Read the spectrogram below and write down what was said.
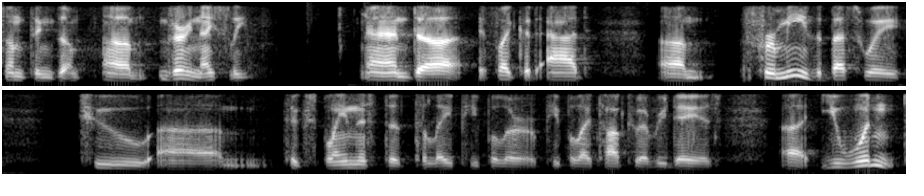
summed things up um, very nicely. And uh, if I could add, um, for me, the best way to um, to explain this to, to lay people or people I talk to every day is uh, you wouldn't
